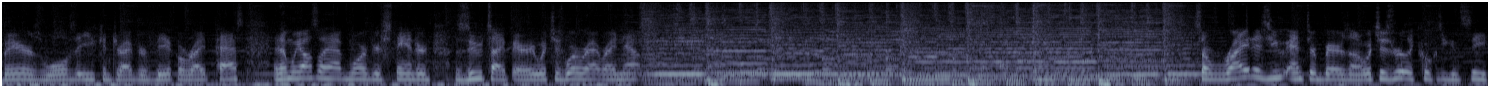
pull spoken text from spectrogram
bears, wolves that you can drive your vehicle right past. And then we also have more of your standard zoo type area, which is where we're at right now. So right as you enter Bearizona, which is really cool because you can see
